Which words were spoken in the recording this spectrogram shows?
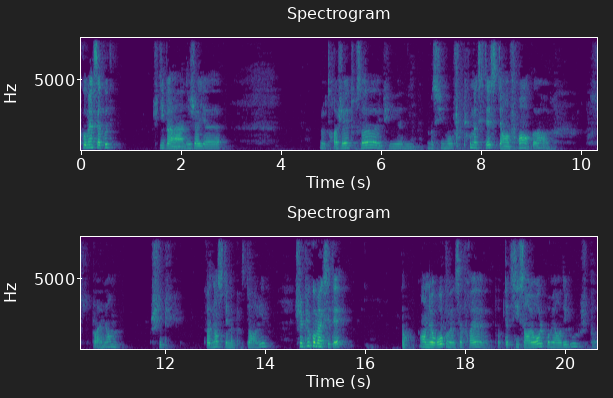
combien ça coûte. Je dis, bah, déjà, il y a le trajet, tout ça, et puis, euh, bah, sinon, je sais plus combien c'était, c'était en francs encore. C'est pas énorme. Je sais plus. Enfin, non, c'était même pas, c'était en livres. Je sais plus combien c'était. En euros, combien ça ferait. Peut-être 600 euros le premier rendez-vous, je sais pas.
